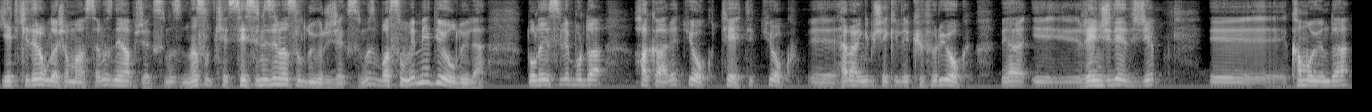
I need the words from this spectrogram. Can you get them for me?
yetkilere ulaşamazsanız ne yapacaksınız? Nasıl sesinizi nasıl duyuracaksınız? Basın ve medya yoluyla. Dolayısıyla burada hakaret yok, tehdit yok, e, herhangi bir şekilde küfür yok veya e, rencide edici e, kamuoyunda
